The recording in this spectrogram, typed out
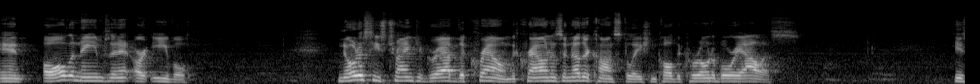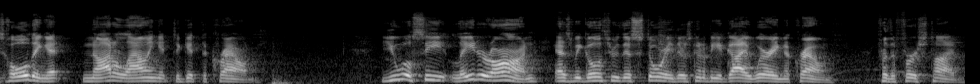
and all the names in it are evil. Notice he's trying to grab the crown. The crown is another constellation called the Corona Borealis. He's holding it, not allowing it to get the crown. You will see later on, as we go through this story, there's going to be a guy wearing a crown for the first time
